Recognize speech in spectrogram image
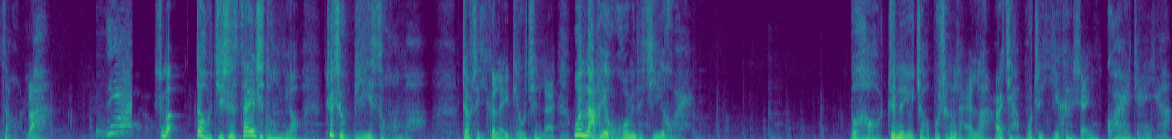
走了。什么倒计时三十多秒？这是要逼死我吗？这要是一个雷丢进来，我哪还有活命的机会？不好，真的有脚步声来了，而且还不止一个人！快点呀！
